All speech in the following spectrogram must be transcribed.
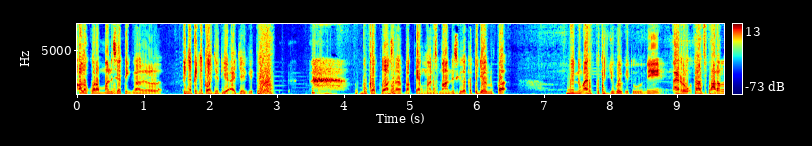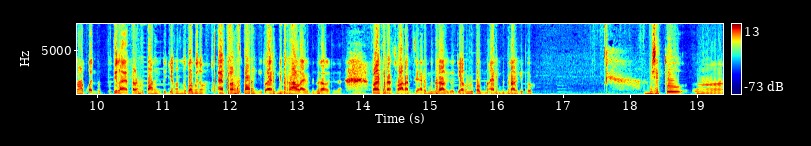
Kalau kurang manis ya tinggal ingat-ingat wajah dia aja gitu. Buka puasa pakai yang manis-manis gitu. Tapi jangan lupa minum air putih juga gitu. Ini air transparan lah bukan putih lah air transparan gitu. Jangan lupa minum air transparan gitu. Air mineral air mineral gitu. Air transparan sih air mineral gitu. Jangan lupa minum air mineral gitu. Habis itu uh,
